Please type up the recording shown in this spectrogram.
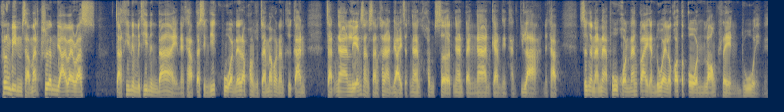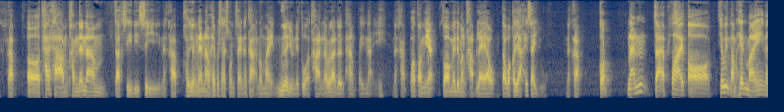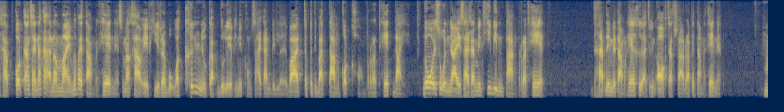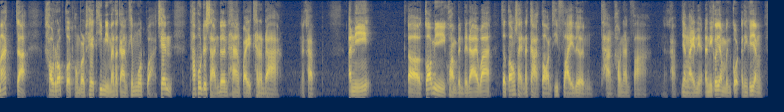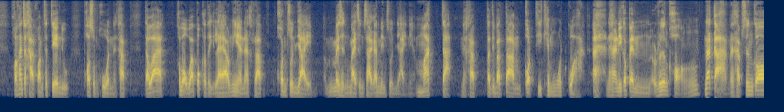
เครื่องบินสามารถเคลื่อนย้ายไวรัสจากที่หนึ่งไปที่หนึ่งได้นะครับ แต่สิ่งที่ควรได้รับความสนใจมากกว่านั้น คือการจัดงานเลี้ยงสังสรรค์ขนาดใหญ่จัดงานคอนเสิร์ตงานแต่งงานการแข่งขันกีฬานะครับ ซึ่งอันนั้นน่ะผู้คนนั่งใกล้กันด้วย แล้วก็ตะโกนร้องเพลงด้วยนะครับถ้าถามคำแนะนำจาก CDC นะครับเขายังแนะนำให้ประชาชนใส่หน้ากากอนามัยเมื่ออยู่ในตัวอาคารและเวลาเดินทางไปไหนนะครับ เพราะตอนนี้ก็ไม่ได้บังคับแล้ว แต่ว่าก็อยากให้ใส่อยู่นะครับกฎนั้นจะ apply ต่อเที่ยวบินต่างประเทศไหมนะครับกฎการใส่หน้ากากอนามัยเมื่อไปต่างประเทศเนี่ยสำนักข่าว AP ระบุว่าขึ้นอยู่กับดุลยพินิจของสายการบินเลย ว่าจะปฏิบัติตามกฎของประเทศใด โดยส่วนใหญ่สายการบินที่บินต่างประเทศนะครับบินไปต่างประเทศคืออาจจะบินออกจากสหรัฐไปต่างประเทศเนี่ยมักจะเคารพกฎของประเทศที่มีมาตรการเข้มงวดกว่า เช่น ถ้าผู้โดยสารเดินทางไปแคนาดานะครับ อันนี้ก็มีความเป็นไปได้ว่าจะต้องใส่หน้ากากตอนที่ไฟล์เดินทางเข้าน่านฟ้านะครับยังไงเนี่ยอันนี้ก็ยังเป็นกฎอันนี้ก็ยังค่อนข้างจะขาดความชัดเจนอยู่พอสมควรนะครับ แต่ว่าเขาบอกว่าปกติแล้วเนี่ยนะครับ คนส่วนใหญ่ไม่ถึงหมายถึงสายการบินส่วนใหญ่เนี่ยมักจะนะครับปฏิบัติตามกฎที่เข้มงวดกว่าอะนะฮะนี่ก็เป็นเรื่องของหน้ากากนะครับ ซึ่งก็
